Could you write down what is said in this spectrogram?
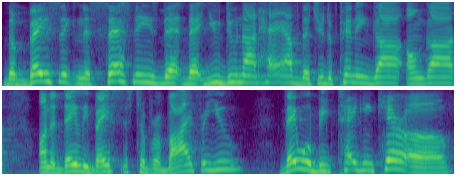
The basic necessities that, that you do not have, that you're depending God on God on a daily basis to provide for you, they will be taken care of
